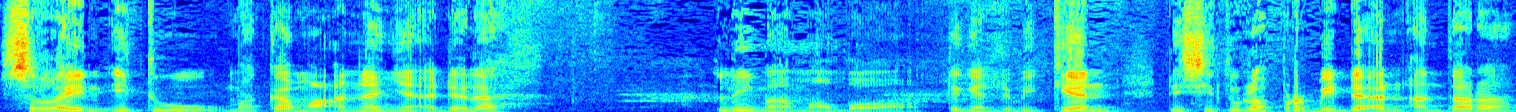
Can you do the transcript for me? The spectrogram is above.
Selain itu, maka maknanya adalah lima madha. Dengan demikian, di situlah perbedaan antara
